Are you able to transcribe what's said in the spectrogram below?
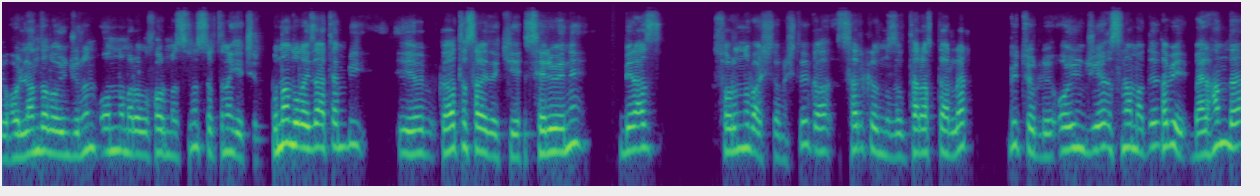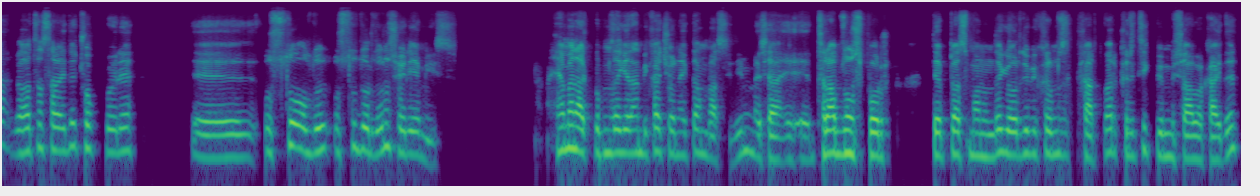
Hollandalı oyuncunun 10 numaralı formasını sırtına geçirdi. Bundan dolayı zaten bir e, Galatasaray'daki serüveni biraz sorunlu başlamıştı. Sarı kırmızı taraftarlar bir türlü oyuncuya ısınamadı. Tabii Belhanda Galatasaray'da çok böyle e, uslu oldu, uslu durduğunu söyleyemeyiz. Hemen aklımıza gelen birkaç örnekten bahsedeyim. Mesela e, e Trabzonspor deplasmanında gördüğü bir kırmızı kart var. Kritik bir müsabakaydı.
